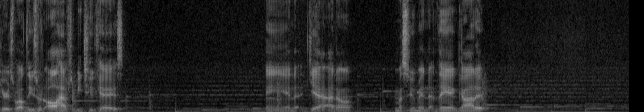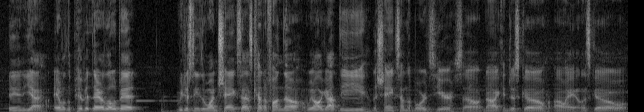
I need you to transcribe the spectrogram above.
here as well. These would all have to be 2Ks. And yeah, I don't, I'm assuming they ain't got it. And yeah, able to pivot there a little bit. We just need the one Shanks. That's kind of fun though. We all got the, the Shanks on the boards here. So now I can just go, oh wait, let's go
